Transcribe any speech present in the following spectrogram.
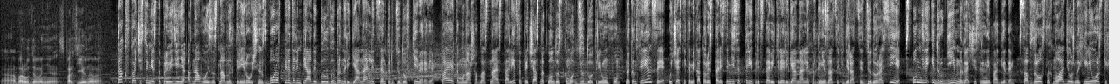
а, оборудования спортивного – так, в качестве места проведения одного из основных тренировочных сборов перед Олимпиадой был выбран региональный центр дзюдо в Кемерове. Поэтому наша областная столица причастна к лондонскому дзюдо-триумфу. На конференции, участниками которой стали 73 представителя региональных организаций Федерации дзюдо России, вспомнили и другие многочисленные победы. Со взрослых, молодежных, юниорских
